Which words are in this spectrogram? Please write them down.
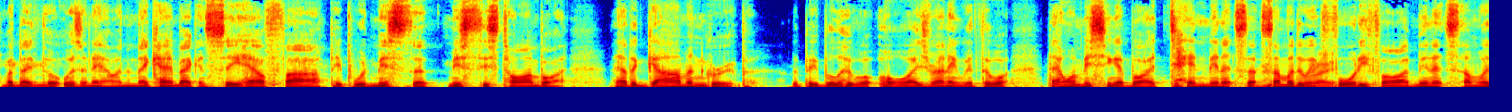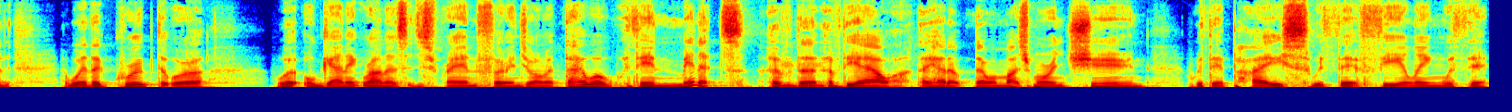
what mm-hmm. they thought was an hour. And then they came back and see how far people would miss the, miss this time by. Now the Garmin group, the people who were always running with the they were missing it by 10 minutes. Some were doing right. 45 minutes. Some were where the group that were were organic runners that just ran for enjoyment. They were within minutes of mm-hmm. the of the hour. They had a, they were much more in tune with their pace, with their feeling, with their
